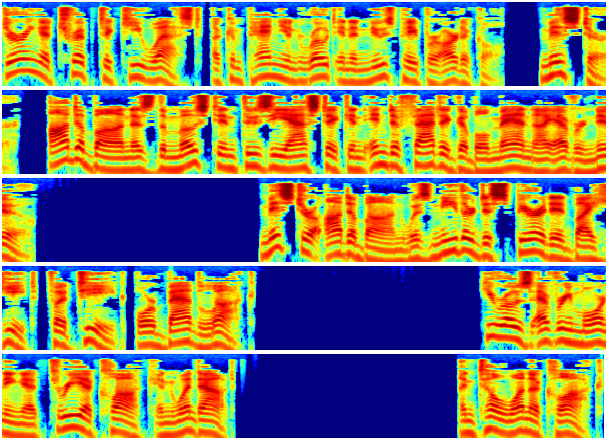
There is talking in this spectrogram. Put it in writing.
During a trip to Key West, a companion wrote in a newspaper article, "'Mr. Audubon is the most enthusiastic and indefatigable man I ever knew. Mr. Audubon was neither dispirited by heat, fatigue, or bad luck, he rose every morning at 3 o'clock and went out until 1 o'clock.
